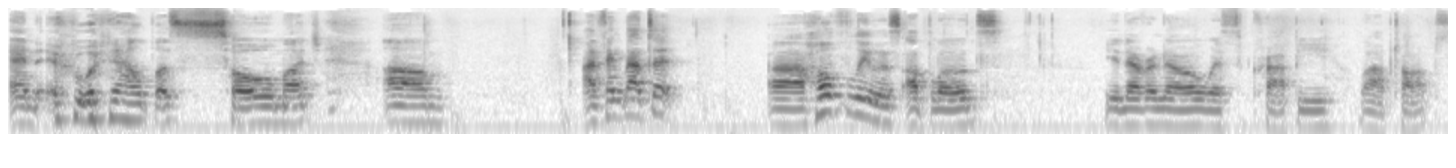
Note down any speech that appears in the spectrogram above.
and it would help us so much. Um, I think that's it. Uh, hopefully this uploads. You never know with crappy laptops.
